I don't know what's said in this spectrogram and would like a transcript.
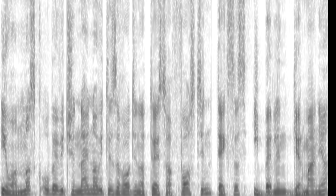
Илон Мъск обяви, че най-новите заводи на Тесла в Остин, Тексас и Берлин, Германия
